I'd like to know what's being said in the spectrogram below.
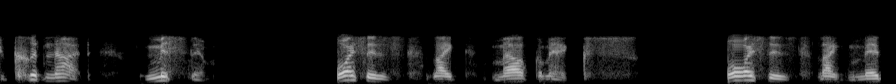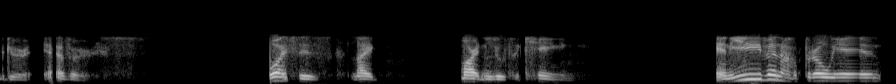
you could not miss them. Voices like Malcolm X, voices like Medgar Evers, voices like Martin Luther King, and even I'll throw in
